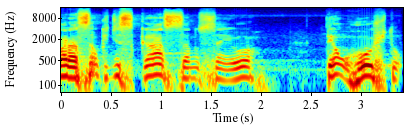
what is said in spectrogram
coração que descansa no Senhor, tem um rosto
